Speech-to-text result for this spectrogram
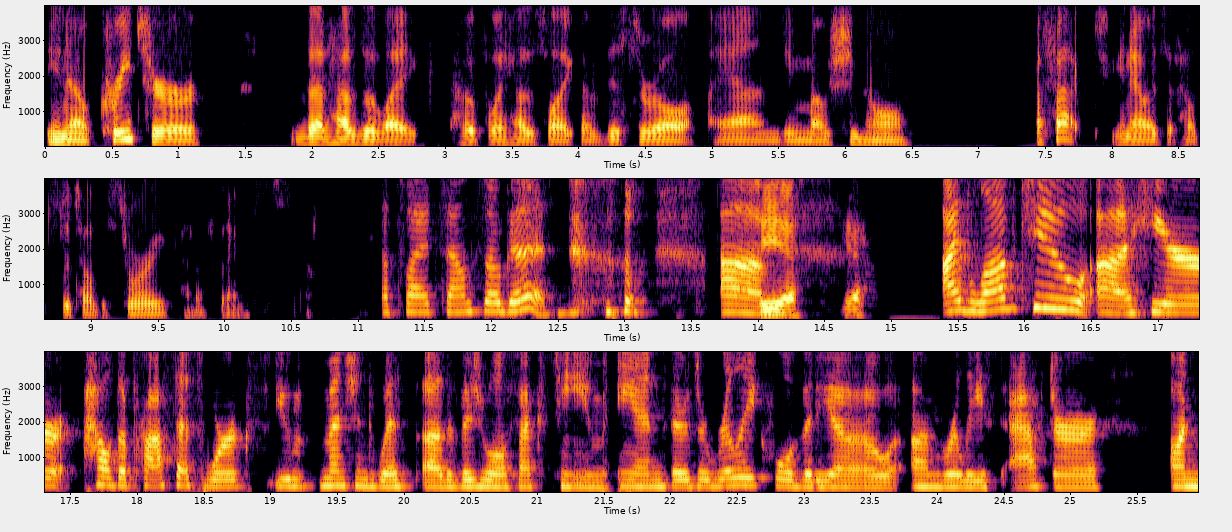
you know, creature that has a like hopefully has like a visceral and emotional effect, you know, as it helps to tell the story kind of thing. So. That's why it sounds so good. um, yeah, yeah. I'd love to uh, hear how the process works. You mentioned with uh, the visual effects team, and there's a really cool video um, released after on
